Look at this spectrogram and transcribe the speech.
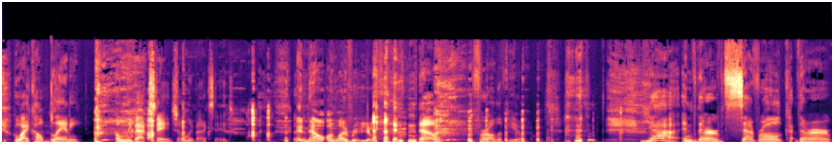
who I call Blanny. Only backstage, only backstage. And now on live radio. And now for all of you. yeah, and there are several there are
